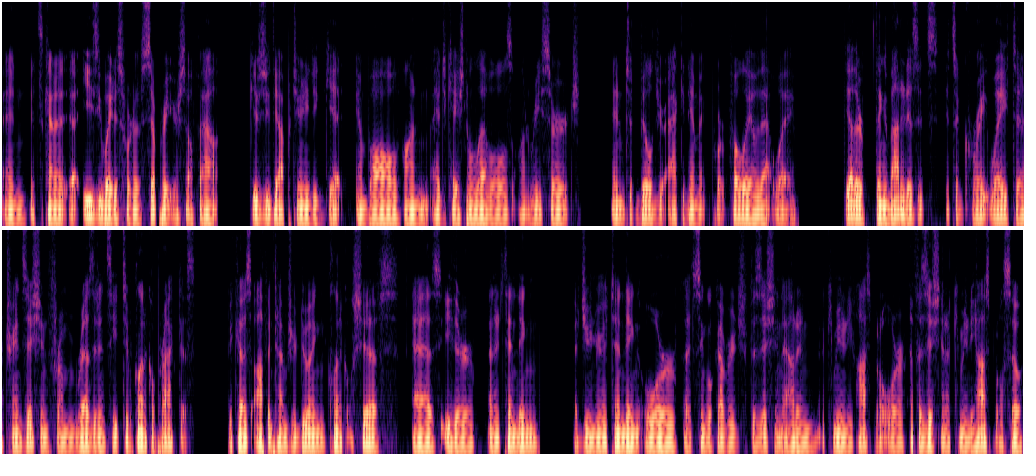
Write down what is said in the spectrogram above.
And it's kind of an easy way to sort of separate yourself out. Gives you the opportunity to get involved on educational levels, on research, and to build your academic portfolio that way. The other thing about it is it's it's a great way to transition from residency to clinical practice because oftentimes you're doing clinical shifts as either an attending, a junior attending, or a single coverage physician out in a community hospital or a physician in a community hospital. So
